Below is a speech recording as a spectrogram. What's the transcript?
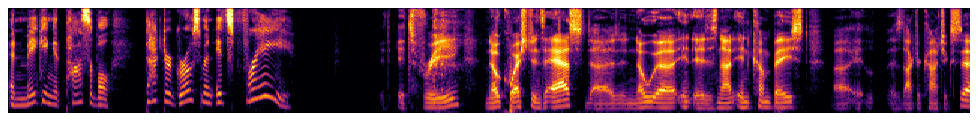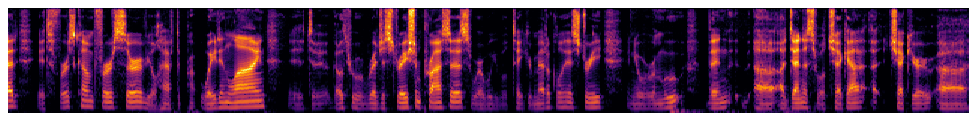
and making it possible. Dr. Grossman, it's free. It, it's free, no questions asked. Uh, no, uh, it is not income based. Uh, it, as Dr. Kotchick said, it's first come, first serve. You'll have to wait in line uh, to go through a registration process where we will take your medical history and you'll remove. Then uh, a dentist will check out uh, check your uh,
